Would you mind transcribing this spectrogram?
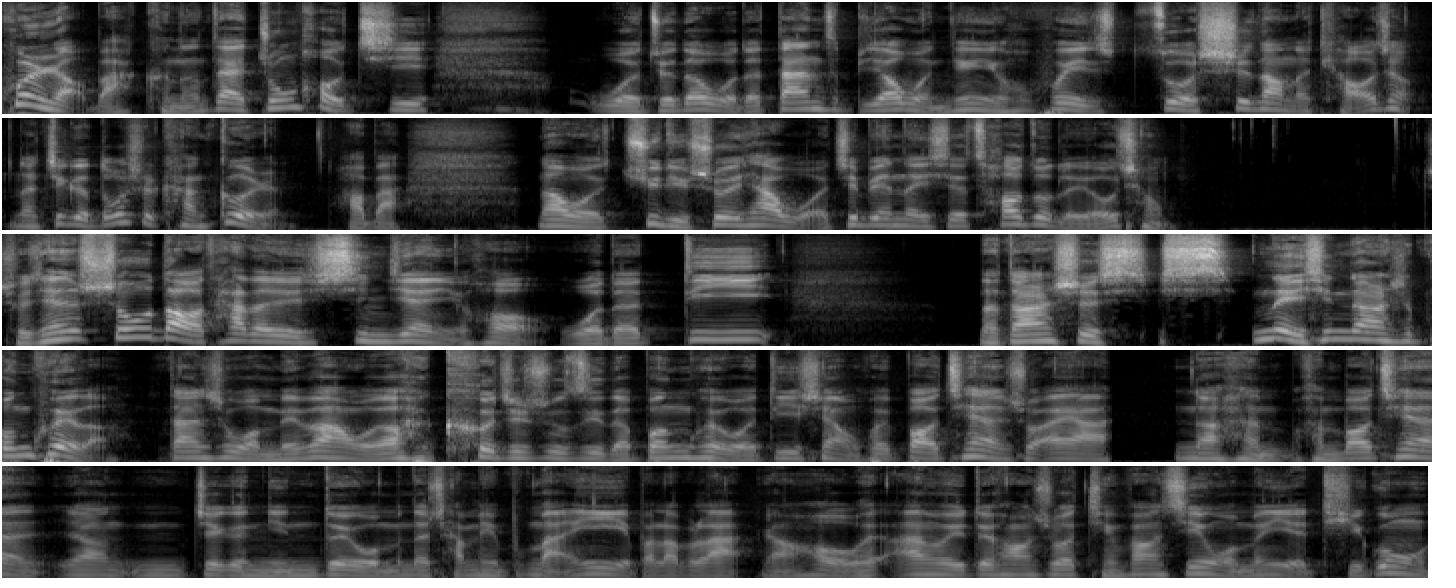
困扰吧。可能在中后期，我觉得我的单子比较稳定以后，会做适当的调整。那这个都是看个人，好吧？那我具体说一下我这边的一些操作的流程。首先收到他的信件以后，我的第一。那当然是内心当然是崩溃了，但是我没办法，我要 克制住自己的崩溃。我第一时间我会抱歉说，哎呀，那很很抱歉，让这个您对我们的产品不满意，巴拉巴拉。然后我会安慰对方说，请放心，我们也提供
